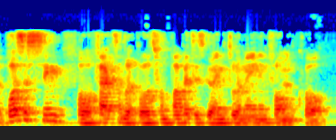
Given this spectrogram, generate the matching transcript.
The processing for facts and reports from Puppet is going to remain in Foreman core.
